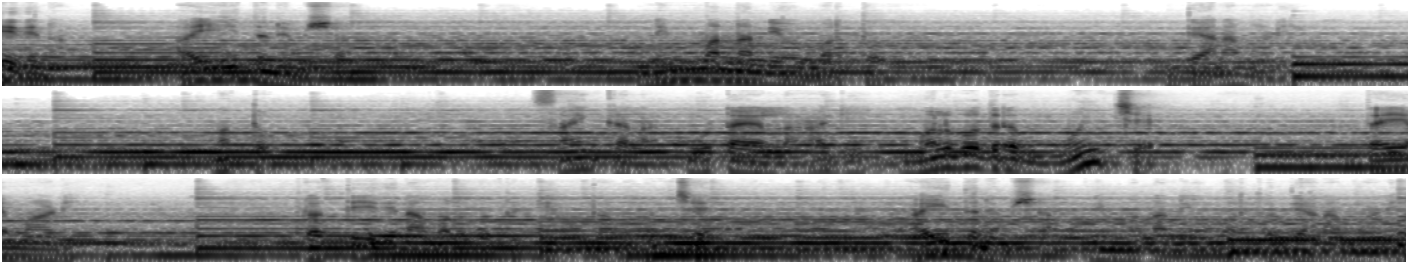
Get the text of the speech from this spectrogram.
ಪ್ರತಿದಿನ ಐದು ನಿಮಿಷ. ನಿಮ್ಮನ್ನು ನೀವು ಮರೆತು ಧ್ಯಾನ ಮಾಡಿ. ಮತ್ತು ಸಾಯಂಕಾಲ ಊಟ ಎಲ್ಲ ಆಗಿ ಮಲಗೋದ್ರ ಮುಂಚೆ ದಯಮಾಡಿ ಪ್ರತಿದಿನ ಮಲಗೋದಕ್ಕಿಂತ ಮುಂಚೆ ಐದು ನಿಮಿಷ ನಿಮ್ಮನ್ನು ನೀವು ಮರೆತು ಧ್ಯಾನ ಮಾಡಿ.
